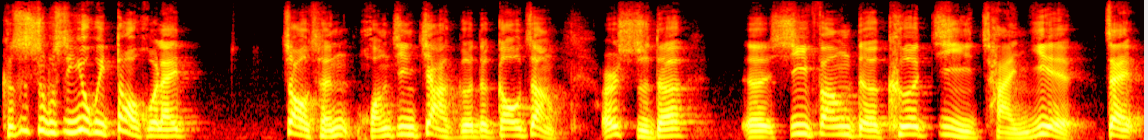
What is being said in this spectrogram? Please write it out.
可是是不是又会倒回来，造成黄金价格的高涨，而使得呃西方的科技产业在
